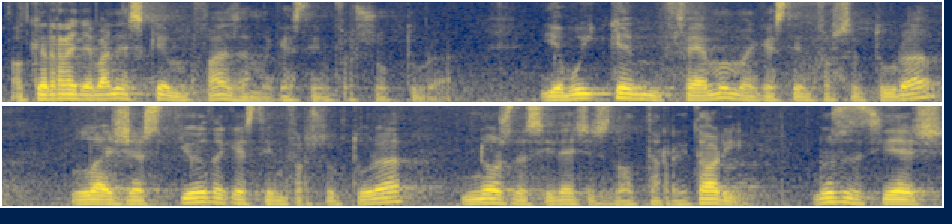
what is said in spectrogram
el que és rellevant és què en fas amb aquesta infraestructura. I avui què en fem amb aquesta infraestructura la gestió d'aquesta infraestructura no es decideix des del territori, no es decideix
